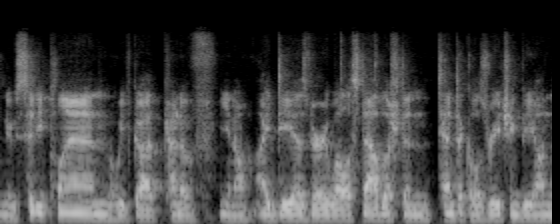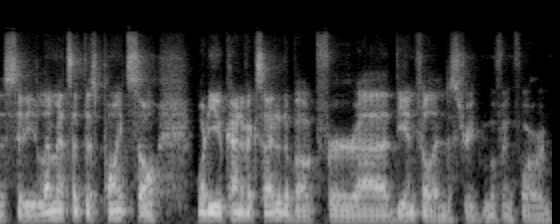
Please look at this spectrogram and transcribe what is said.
new city plan. We've got kind of you know ideas very well established and tentacles reaching beyond the city limits at this point. So, what are you kind of excited about for uh, the infill industry moving forward?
